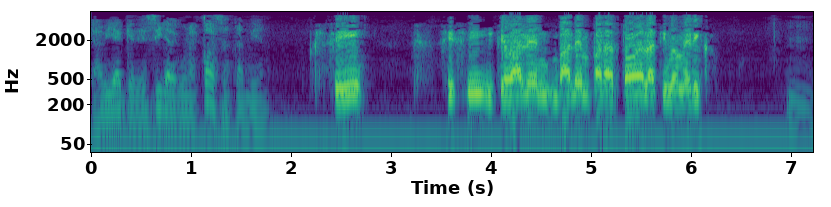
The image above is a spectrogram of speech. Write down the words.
había que decir algunas cosas también. Sí, sí, sí, y que valen, valen para toda Latinoamérica. Mm.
